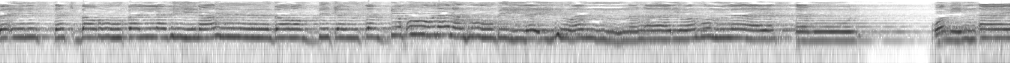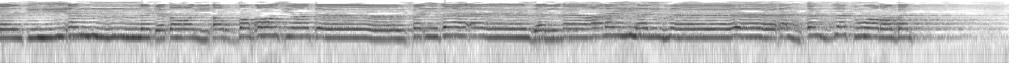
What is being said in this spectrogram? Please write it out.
فإن استكبروا فالذين عند ربك يسبحون له بالليل والنهار وهم لا يسأمون ومن آياته أنك ترى الأرض خاشعة فإذا أنزلنا عليها الماء اهتزت وربت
